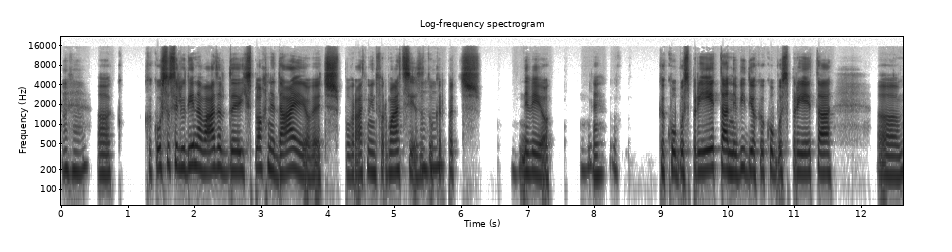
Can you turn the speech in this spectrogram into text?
-huh. uh, kako so se ljudje navadili, da jih sploh ne dajo več povratne informacije, zato uh -huh. ker pač ne vejo, ne, kako bo sprejeta, ne vidijo, kako bo sprejeta. Uh,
